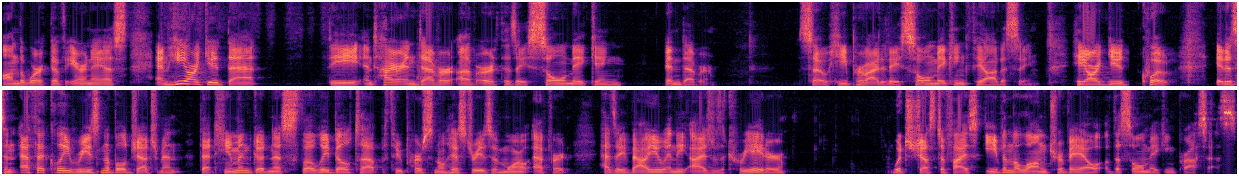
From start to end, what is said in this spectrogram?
on the work of Irenaeus, and he argued that the entire endeavor of Earth is a soul making endeavor. So he provided a soul-making theodicy. He argued, quote, "It is an ethically reasonable judgment that human goodness slowly built up through personal histories of moral effort has a value in the eyes of the creator which justifies even the long travail of the soul-making process."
